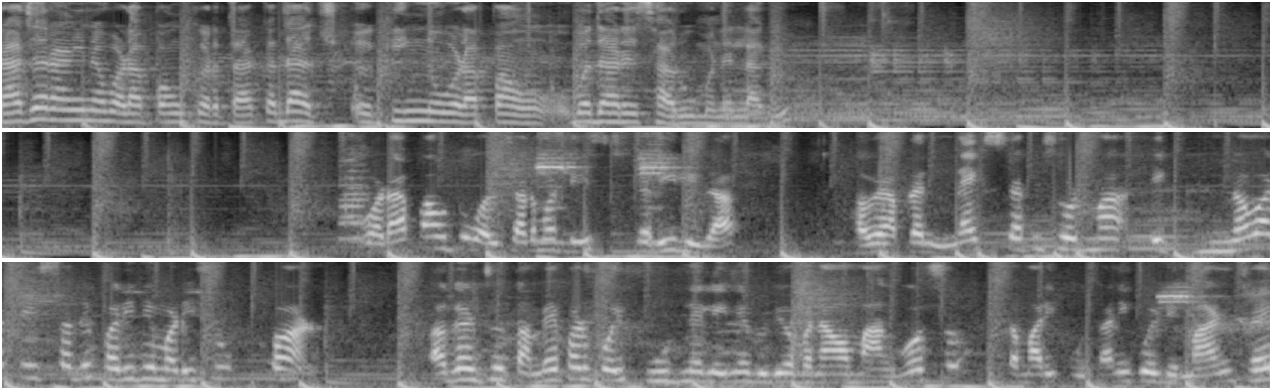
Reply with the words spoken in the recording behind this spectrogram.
રાજા રાણીના વડાપાઉં કરતાં કદાચ કિંગનો વડાપાઉં વધારે સારું મને લાગ્યું. વડાપાઉં તો વલસાડમાં ટેસ્ટ કરી લીધા. હવે આપણે નેક્સ્ટ એપિસોડમાં એક નવા ટેસ્ટ સાથે ફરીથી મળીશું. પણ અગર જો તમે પણ કોઈ ફૂડને લઈને વીડિયો બનાવવા માંગો છો, તમારી પોતાની કોઈ ડિમાન્ડ છે,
